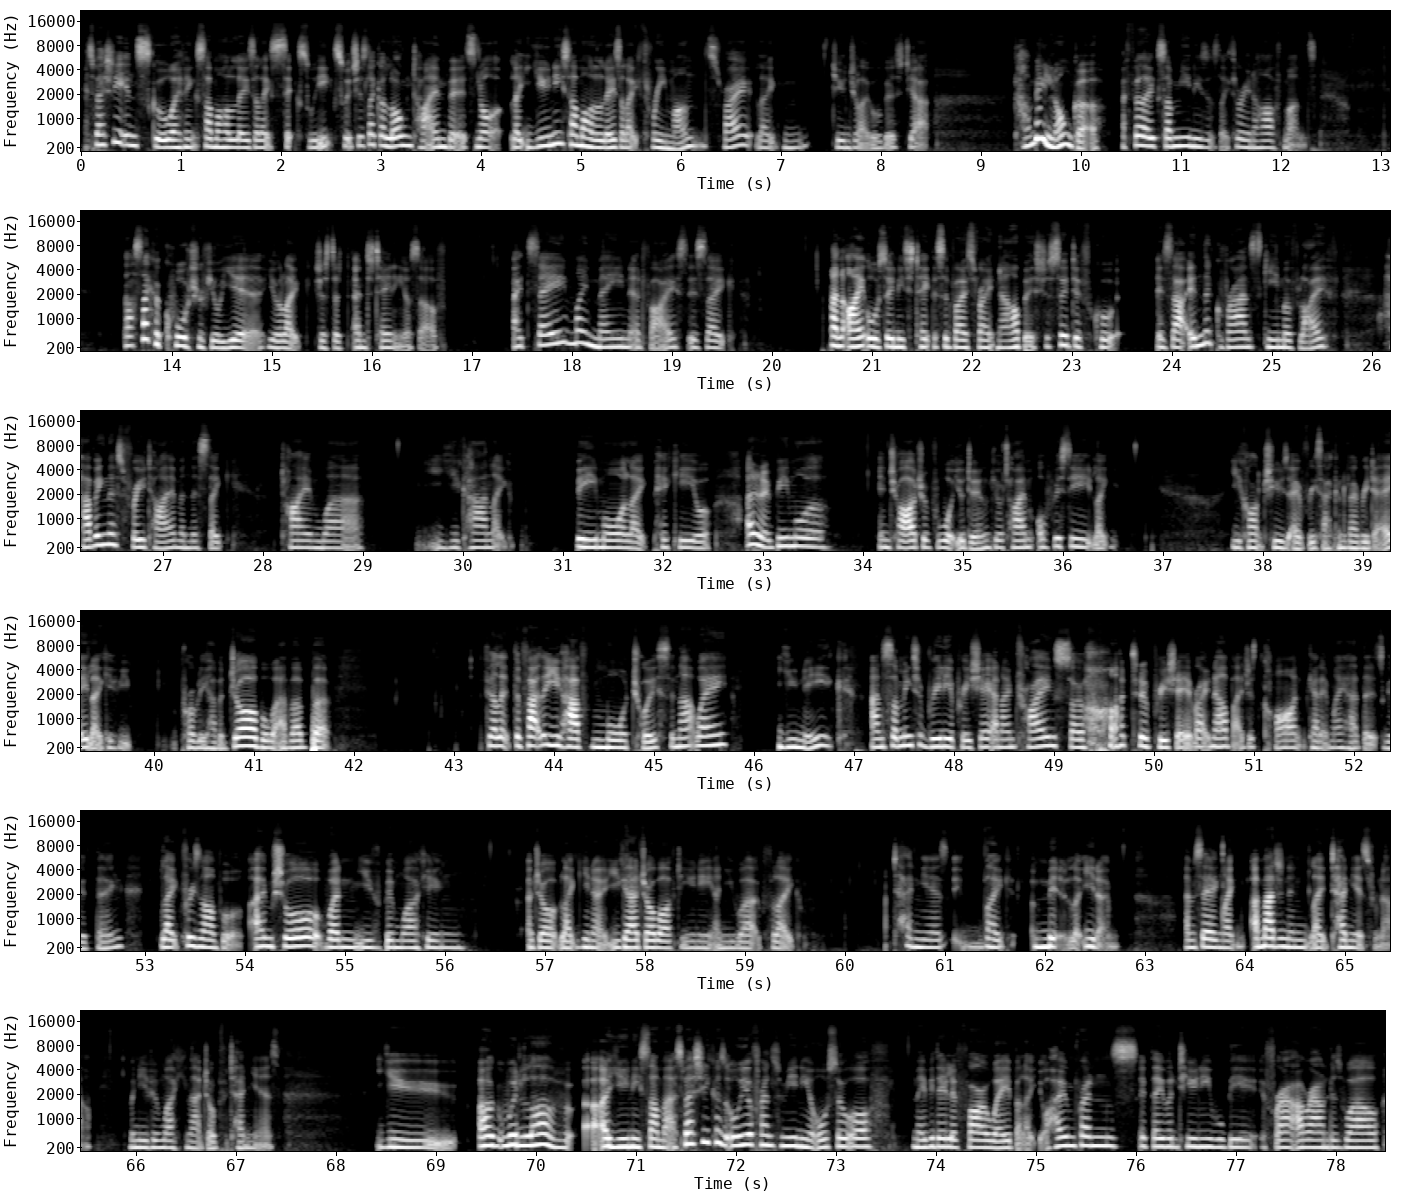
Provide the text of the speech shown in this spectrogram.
especially in school, I think summer holidays are like 6 weeks, which is like a long time, but it's not like uni summer holidays are like 3 months, right? Like June, July, August, yeah. Can be longer. I feel like some unis it's like three and a half months. That's like a quarter of your year. You're like just entertaining yourself. I'd say my main advice is like, and I also need to take this advice right now, but it's just so difficult. Is that in the grand scheme of life, having this free time and this like time where you can like be more like picky or I don't know, be more in charge of what you're doing with your time. Obviously, like you can't choose every second of every day, like if you probably have a job or whatever, but I feel like the fact that you have more choice in that way, unique and something to really appreciate. And I'm trying so hard to appreciate it right now, but I just can't get it in my head that it's a good thing. Like, for example, I'm sure when you've been working a job, like, you know, you get a job after uni and you work for like 10 years, like, you know, I'm saying, like, imagine in like 10 years from now, when you've been working that job for 10 years, you uh, would love a uni summer, especially because all your friends from uni are also off. Maybe they live far away, but like your home friends, if they went to uni, will be around as well.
